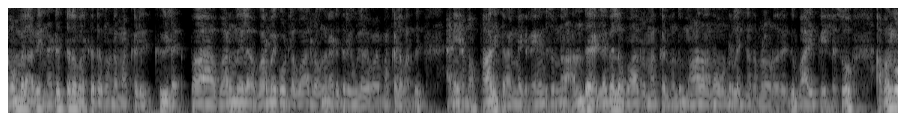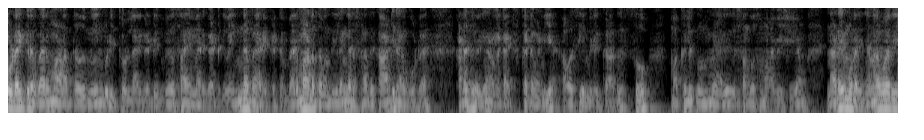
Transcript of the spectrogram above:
நோம்பலாவே நடுத்தர வர்க்கத்தை கொண்ட மக்களுக்கு கீழே வறுமையில வறுமை கோட்டில் வாழ்றவங்க நடுத்தர மக்களை வந்து அநேகமாக பாதிக்க நினைக்கிறேன் ஏன்னு சொன்னால் அந்த லெவலில் வாழ்ற மக்கள் வந்து மாதம் ஒன்றரை லட்சம் சம்பளம் வருவதற்கு வாய்ப்பே இல்லை. ஸோ அவங்க உழைக்கிற வருமானத்தை மீன்பிடி தொழிலாக இருக்கட்டும் விவசாயமாக இருக்கட்டும் என்னவாக இருக்கட்டும் வருமானத்தை வந்து இளைஞர் காட்டினா கூட கடைசி வரைக்கும் அவங்க டேக்ஸ் கட்ட வேண்டிய அவசியம் இருக்காது. ஸோ மக்களுக்கு உண்மையாகவே இது சந்தோஷமான விஷயம். நடைமுறை ஜனவரி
